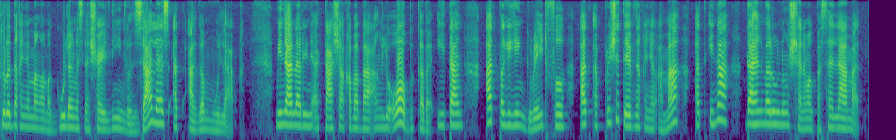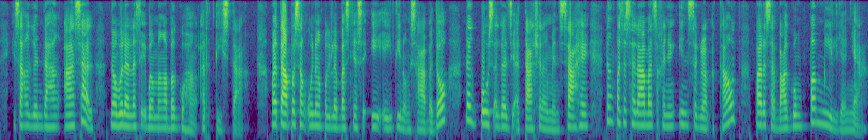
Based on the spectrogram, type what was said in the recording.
tulad ng kanyang mga magulang na sina Charlene Gonzalez at Aga Mulak. Minana rin ni Atasha ang kababaang loob, kabaitan at pagiging grateful at appreciative ng kanyang ama at ina dahil marunong siya na magpasalamat. Isang kagandahang asal na wala na sa ibang mga baguhang artista. Matapos ang unang paglabas niya sa AAT noong Sabado, nag-post agad si Atasha ng mensahe ng pasasalamat sa kanyang Instagram account para sa bagong pamilya niya.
